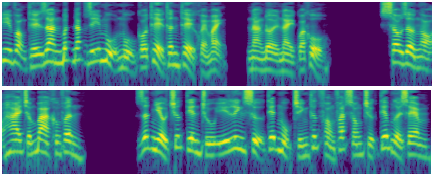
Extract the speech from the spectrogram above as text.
Hy vọng thế gian bất đắc dĩ mụ mụ có thể thân thể khỏe mạnh, nàng đời này quá khổ. Sau giờ ngọ 2.3 không phân. Rất nhiều trước tiên chú ý linh sự tiết mục chính thức phòng phát sóng trực tiếp người xem,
